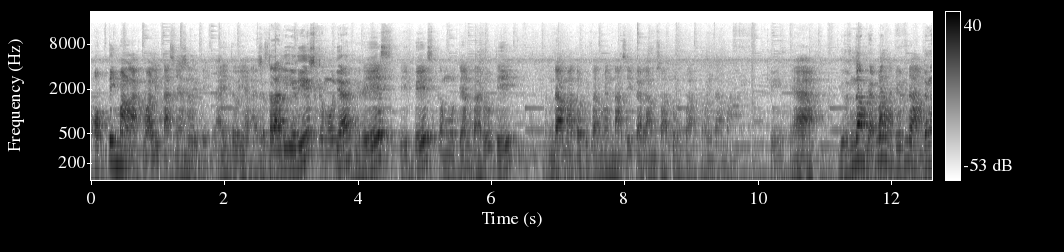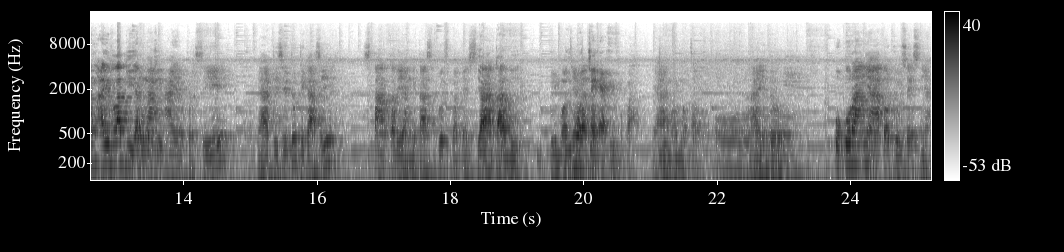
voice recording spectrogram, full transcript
optimal lah kualitasnya Sip. nanti. Nah itu yang harus Setelah diiris kemudian iris tipis kemudian baru direndam atau difermentasi dalam suatu bak perendaman. Oke. Ya, Direndam ya, Pak? ya direndam Dengan air lagi yang dengan bersih. air bersih. Ya di situ dikasih starter yang kita sebut sebagai starter tadi. Bimo Bimo CF. Bukan. Ya, Bimo CF. Oh. Nah, itu. Ukurannya atau dosisnya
